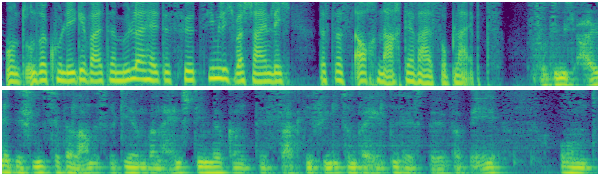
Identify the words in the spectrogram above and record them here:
Und unser Kollege Walter Müller hält es für ziemlich wahrscheinlich, dass das auch nach der Wahl so bleibt so ziemlich alle Beschlüsse der Landesregierung waren einstimmig und das sagte viel zum Verhältnis SPÖ-ÖVP. Und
